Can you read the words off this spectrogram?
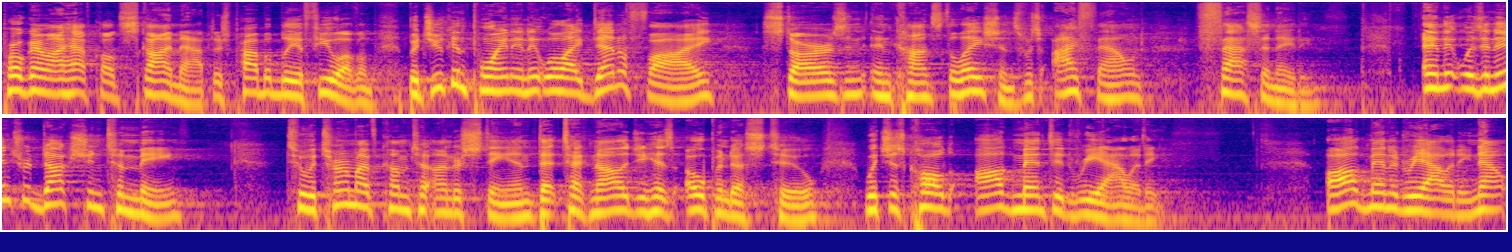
program I have called Sky Map. There's probably a few of them. But you can point and it will identify stars and, and constellations, which I found fascinating. And it was an introduction to me to a term I've come to understand that technology has opened us to, which is called augmented reality. Augmented reality. Now,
